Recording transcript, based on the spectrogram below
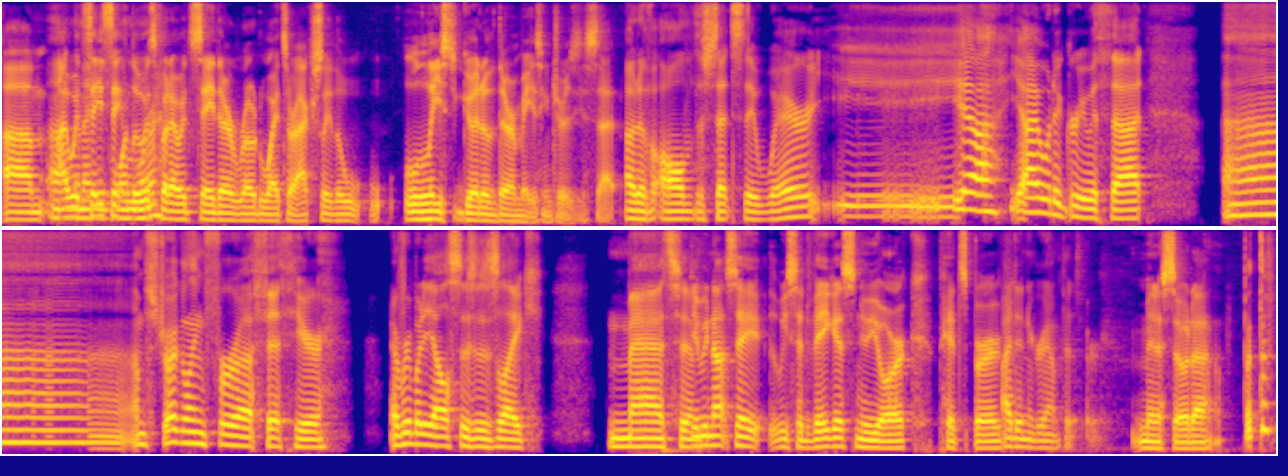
Um, I would and I say St. Louis, more. but I would say their road whites are actually the least good of their amazing jersey set. Out of all the sets they wear, yeah, yeah, I would agree with that. Uh, I'm struggling for a fifth here. Everybody else's is like Matt. Did we not say we said Vegas, New York, Pittsburgh, I didn't agree on Pittsburgh. Minnesota? But the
